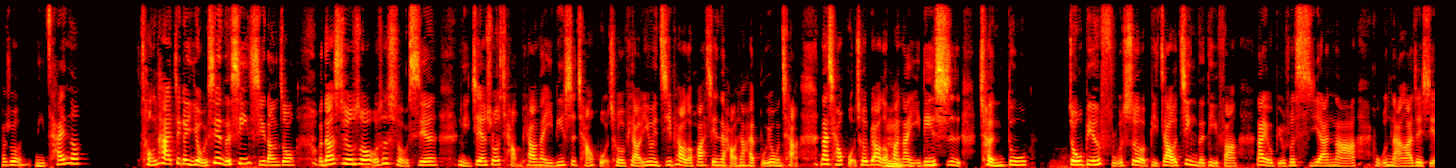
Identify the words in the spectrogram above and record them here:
他说：“你猜呢？”从他这个有限的信息当中，我当时就说：“ 我说首先，你既然说抢票，那一定是抢火车票，因为机票的话现在好像还不用抢。那抢火车票的话，那一定是成都。”周边辐射比较近的地方，那有比如说西安呐、湖南啊这些，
